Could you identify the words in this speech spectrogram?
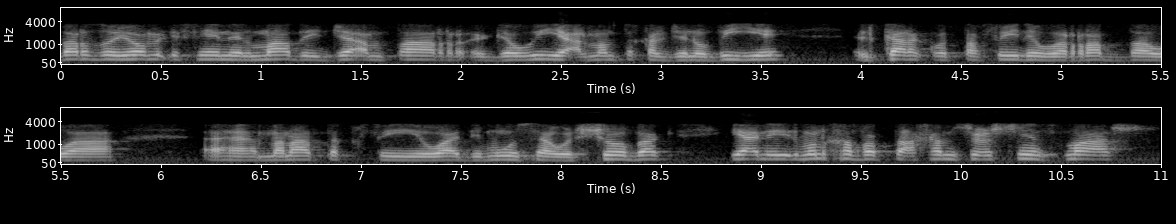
برضه يوم الاثنين الماضي جاء أمطار قوية على المنطقة الجنوبية الكرك والطفيله والربه ومناطق في وادي موسى والشوبك يعني المنخفض بتاع 25 12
